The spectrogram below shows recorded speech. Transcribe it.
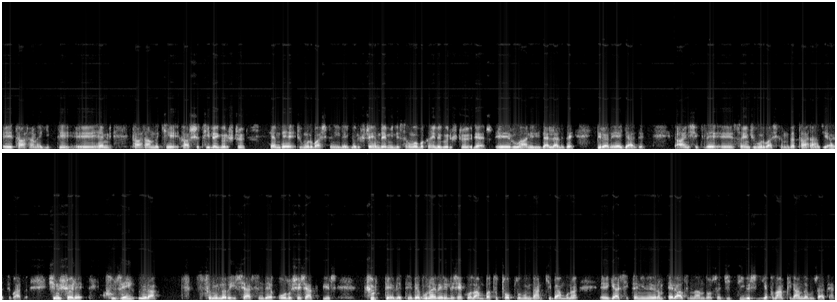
e, Tahran'a gitti. E, hem Tahran'daki karşıtıyla görüştü hem de Cumhurbaşkanı ile görüştü hem de Milli Savunma Bakanı ile görüştü. Diğer e, ruhani liderlerle de bir araya geldi. Aynı şekilde e, Sayın Cumhurbaşkanı da Tahran ziyareti vardı. Şimdi şöyle Kuzey Irak sınırları içerisinde oluşacak bir Kürt devleti ve buna verilecek olan Batı toplumundan ki ben buna e, gerçekten inanıyorum el altından da olsa ciddi bir yapılan plan da bu zaten.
